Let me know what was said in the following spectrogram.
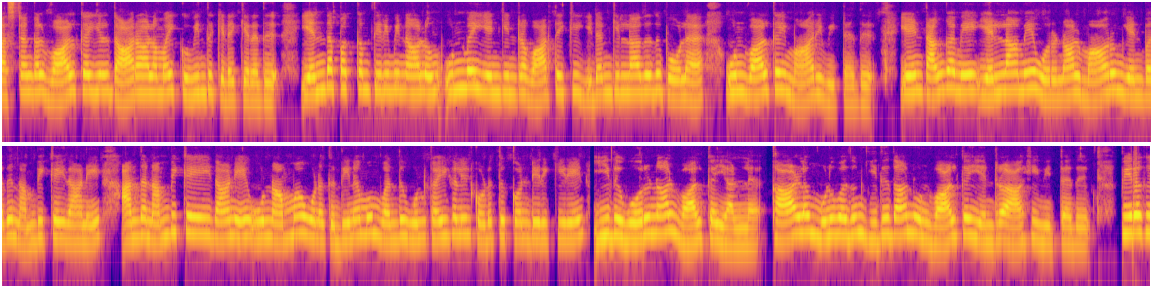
கஷ்டங்கள் வாழ்க்கையில் தாராளமாய் குவிந்து கிடக்கிறது. எந்த பக்கம் திரும்பினாலும் உண்மை என்கின்ற வார்த்தைக்கு இடம் இல்லாதது போல உன் வாழ்க்கை மாறிவிட்டது. ஏன் தங்கமே எல்லாமே ஒரு நாள் மாறும் என்பது நம்பிக்கைதானே? அந்த நம்பிக்கையை தானே உன் அம்மா உனக்கு தினமும் வந்து உன் கைகளில் கொடுத்து கொண்டிருக்கிறேன். இது ஒரு நாள் வாழ்க்கை அல்ல. காலம் முழுவதும் இதுதான் உன் வாழ்க்கை என்று ஆகிவிட்டது. பிறகு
